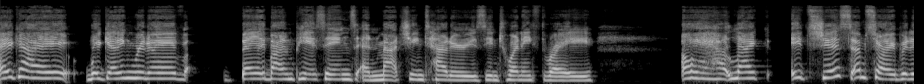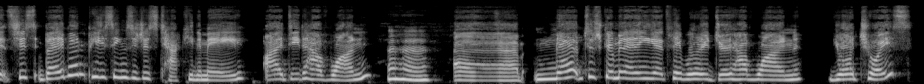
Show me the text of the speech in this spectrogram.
Okay, we're getting rid of belly button piercings and matching tattoos in 23. Oh, like, it's just, I'm sorry, but it's just, belly button piercings are just tacky to me. I did have one. mm-hmm. Um, not discriminating against people who do have one. Your choice.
